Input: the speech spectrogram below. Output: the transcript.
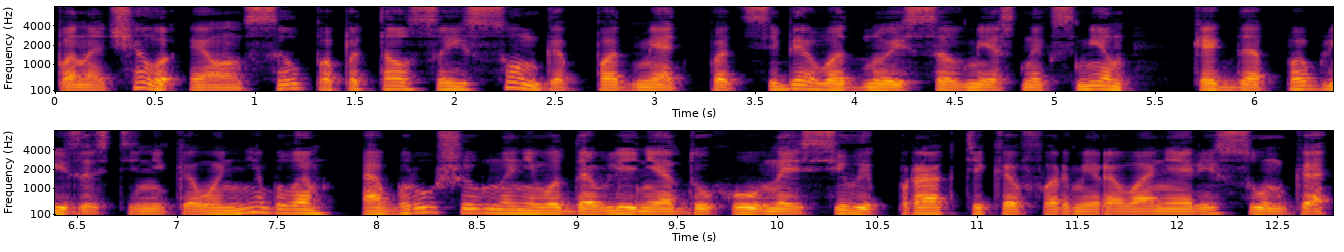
Поначалу Эонсел попытался и Сонга подмять под себя в одной из совместных смен – когда поблизости никого не было, обрушив на него давление духовной силы практика формирования рисунка,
